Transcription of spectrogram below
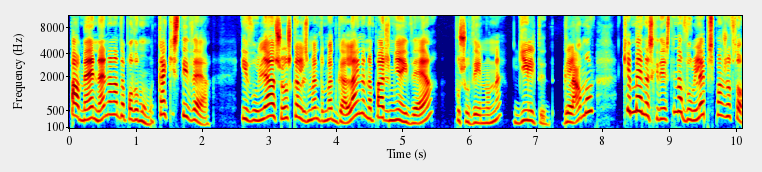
Πάμε ένα-ένα να το αποδομούμε. Κάκιστη ιδέα. Η δουλειά σου ως καλεσμένο του Met Gala είναι να πάρεις μια ιδέα που σου δίνουν, gilded glamour, και με ένα σχεδιαστή να δουλέψεις πάνω σε αυτό.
